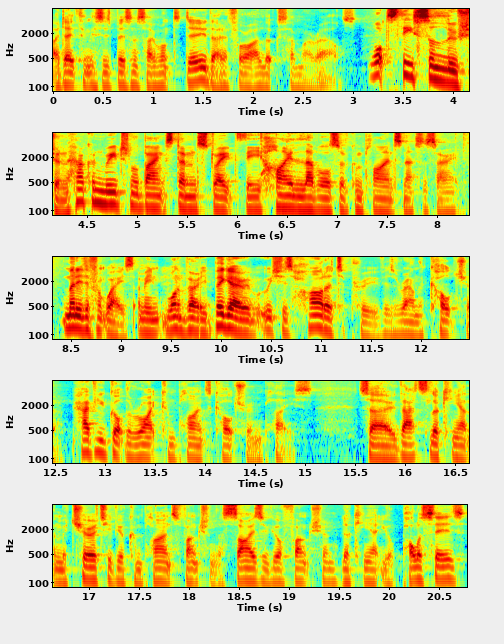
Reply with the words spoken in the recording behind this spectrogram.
I don't think this is business i want to do therefore i look somewhere else. What's the solution? How can regional banks demonstrate the high levels of compliance necessary? Many different ways. I mean one very big area which is harder to prove is around the culture. Have you got the right compliance culture in place? So that's looking at the maturity of your compliance function the size of your function looking at your policies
